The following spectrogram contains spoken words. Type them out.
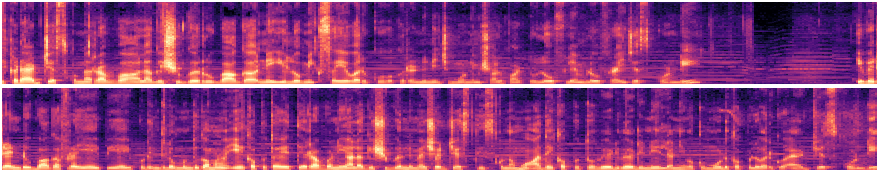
ఇక్కడ యాడ్ చేసుకున్న రవ్వ అలాగే షుగరు బాగా నెయ్యిలో మిక్స్ అయ్యే వరకు ఒక రెండు నుంచి మూడు నిమిషాల పాటు లో ఫ్లేమ్లో ఫ్రై చేసుకోండి. ఇవి రెండు బాగా ఫ్రై అయిపోయాయి. ఇప్పుడు ఇందులో ముందుగా మనం ఏ కప్పుతో అయితే రవ్వని అలాగే షుగర్ని మెజర్ చేసి తీసుకున్నామో అదే కప్పుతో వేడివేడి నీళ్ళని ఒక మూడు కప్పుల వరకు యాడ్ చేసుకోండి.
